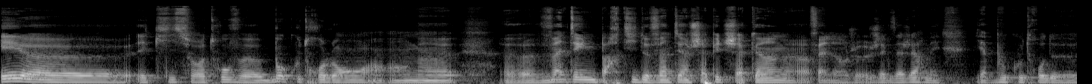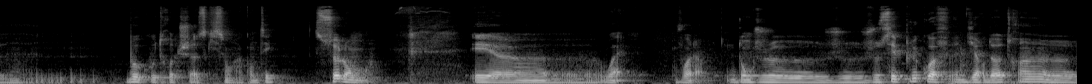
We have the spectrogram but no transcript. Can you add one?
et, euh, qui se retrouve beaucoup trop long en, 21 euh, parties de 21 chapitres chacun. Enfin, non, j'exagère, mais il y a beaucoup trop de beaucoup trop de choses qui sont racontées, selon moi. Et euh, ouais, voilà. Donc je, je, je, sais plus quoi dire d'autre. Hein. Euh,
